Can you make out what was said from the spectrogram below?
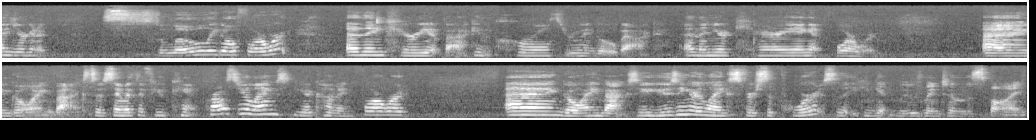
And you're going to slowly go forward and then carry it back and curl through and go back. And then you're carrying it forward and going back. So same with if you can't cross your legs, you're coming forward and going back. So you're using your legs for support so that you can get movement in the spine.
